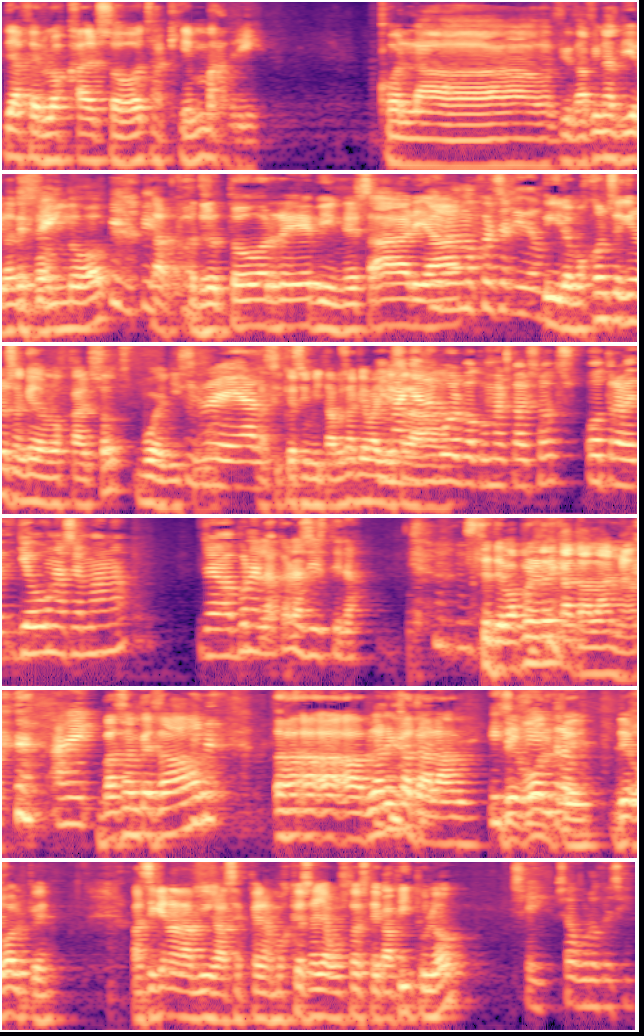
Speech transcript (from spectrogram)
de hacer los calzots aquí en Madrid. Con la ciudad financiera de fondo, las cuatro torres, business Y area. lo hemos conseguido. Y lo hemos conseguido, nos han quedado unos calzots buenísimos. Real. Así que os invitamos a que Y vayáis mañana a... vuelvo a comer calzots otra vez. Llevo una semana, ya me va a poner la cara así estira. Se te va a poner de catalana. Vas a empezar a, a- a hablar en catalán. Y de sin golpe, filtro. de golpe. Así que nada, amigas, esperamos que os haya gustado este capítulo. Sí, seguro que sí.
